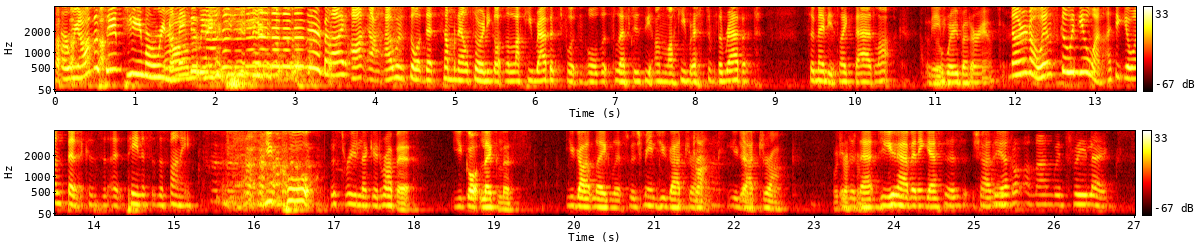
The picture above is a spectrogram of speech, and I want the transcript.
Are we on the same team or are we Uh, not on the same are. No, team? no, no, no, no, no, no. But I, I, I would have thought that someone else already got the lucky rabbit's foot, and all that's left is the unlucky rest of the rabbit. So maybe it's like bad luck. That's a way better answer. No, no, no. Let's go with your one. I think your one's better because uh, penises are funny. You caught the three-legged rabbit. You got legless. You got legless, which means you got drunk. Drunk, You yeah. got drunk. What do Is it that? Do you have any guesses, Shazia? You got a man with three legs.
